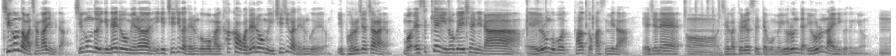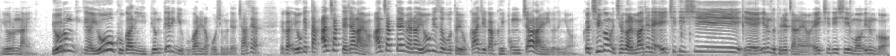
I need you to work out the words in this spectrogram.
지금도 마찬가지입니다. 지금도 이게 내려오면은 이게 지지가 되는 거고, 막 카카오가 내려오면 이게 지지가 되는 거예요. 이 벌어졌잖아요. 뭐 SK 이노베이션이나 예, 이런 거 보- 봐도 똑같습니다. 예전에 어, 제가 드렸을 때 보면 요런 데- 요런 라인이거든요. 음, 요런 라인. 요런 그러니까 요 구간이 이평 때리기 구간이라고 보시면 돼요. 자세 그러니까 요게 딱 안착되잖아요. 안착되면은 여기서부터 요까지가 거의 공짜 라인이거든요. 그 지금은 제가 얼마 전에 HDC 예, 이런 거 드렸잖아요. HDC 뭐 이런 거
